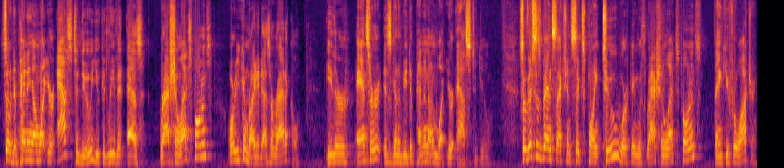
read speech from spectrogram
So depending on what you're asked to do, you could leave it as rational exponents, or you can write it as a radical. Either answer is going to be dependent on what you're asked to do. So this has been section 6.2, working with rational exponents. Thank you for watching.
